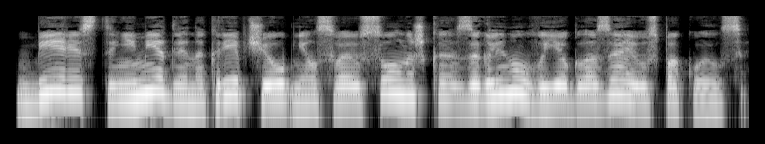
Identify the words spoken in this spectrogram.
Берест немедленно крепче обнял свое солнышко, заглянул в ее глаза и успокоился.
